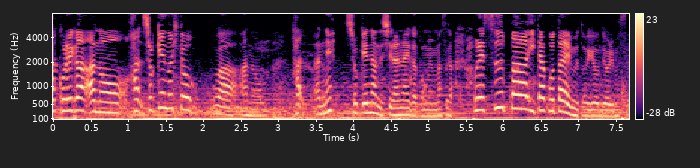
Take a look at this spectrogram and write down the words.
あ、これが、あの、は、初見の人は、あの、は、あね、初見なんで知らないかと思いますが、これスーパーイタコタイムと呼んでおります。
